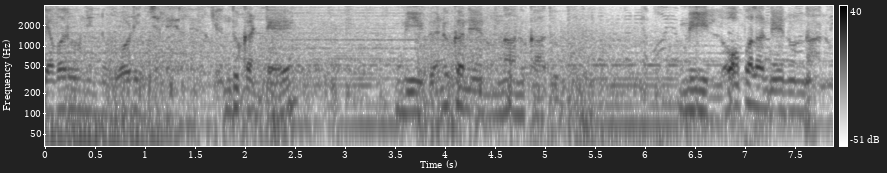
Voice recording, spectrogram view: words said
ఎవరూ నిన్ను ఓడించలేరు. ఎందుకంటే మీ వెనుక నేనున్నాను కాదు మీ లోపల నేనున్నాను.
